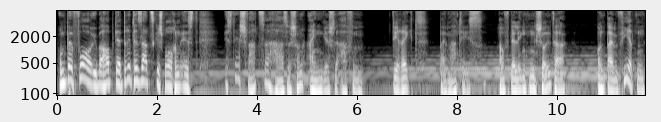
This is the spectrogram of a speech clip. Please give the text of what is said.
Und bevor überhaupt der dritte Satz gesprochen ist, ist der schwarze Hase schon eingeschlafen. Direkt bei Mattis auf der linken Schulter. Und beim vierten,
